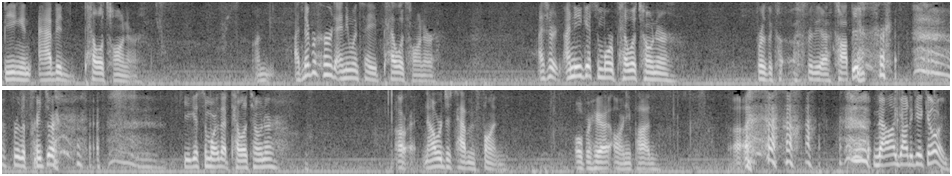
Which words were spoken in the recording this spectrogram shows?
being an avid Pelotoner. I'm, I've never heard anyone say Pelotoner. I, start, I need to get some more Pelotoner for the, for the uh, copier, for the printer. Can you get some more of that Pelotoner? All right, now we're just having fun over here at Arnie Pod. Uh, now I got to get going.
